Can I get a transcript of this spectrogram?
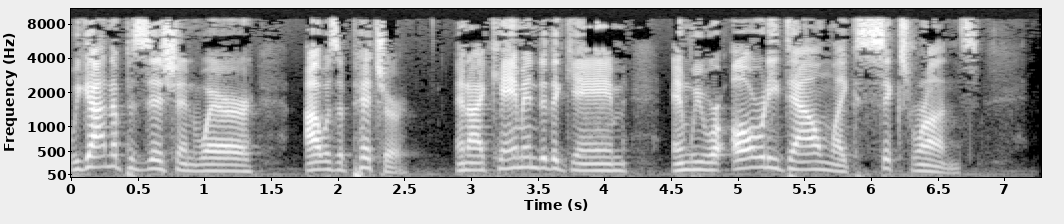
We got in a position where I was a pitcher and I came into the game and we were already down like six runs.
